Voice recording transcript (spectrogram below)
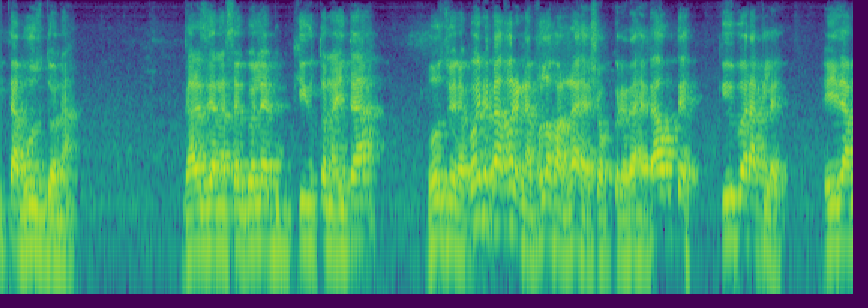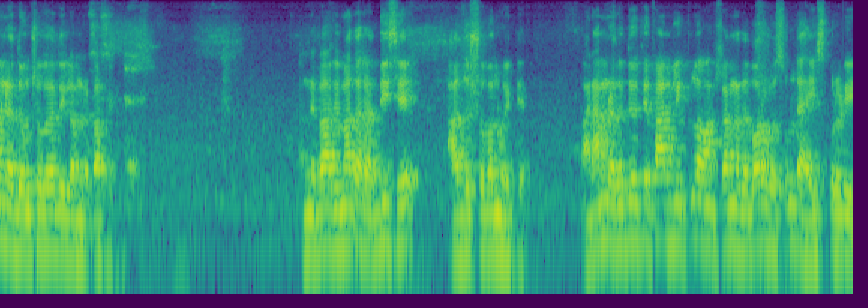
ইতা বুঝতো না। গার্জিয়ান আছে গেলে কি হতো না ইতা? বুঝবে না। কয়টা ব্যাপারে না, ফুলাফান রাহে, শখ করে রাহে। রাখ দে কি রাখলে? এই যে আমরা ধ্বংস করে দিলাম আমরা বাপে। আপনি বাপে মাথাটা দিছে, আদর্শবান হইতে। আর আমরা যদি হইতে পাবলিক ফুলাফান সামনে দিয়ে বড় বড় চুলটা স্কুলে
